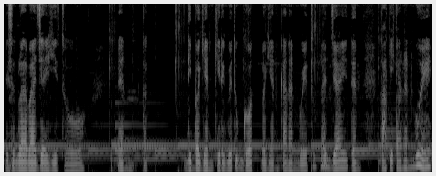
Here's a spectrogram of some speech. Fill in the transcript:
di sebelah bajai gitu. Dan ke, di bagian kiri gue tuh got bagian kanan gue itu bajai dan kaki kanan gue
